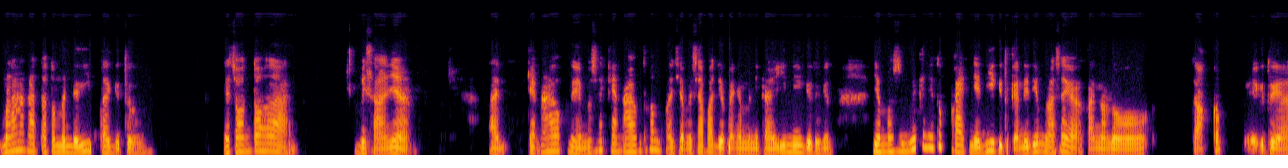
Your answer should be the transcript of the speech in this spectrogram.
melarat atau menderita gitu. Ya contoh lah misalnya Ken Arok deh maksudnya Ken Arok itu kan bukan siapa-siapa dia pengen menikahi ini gitu kan. Ya maksud gue kan itu pride-nya dia gitu kan dia, dia merasa ya karena lo cakep ya gitu ya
